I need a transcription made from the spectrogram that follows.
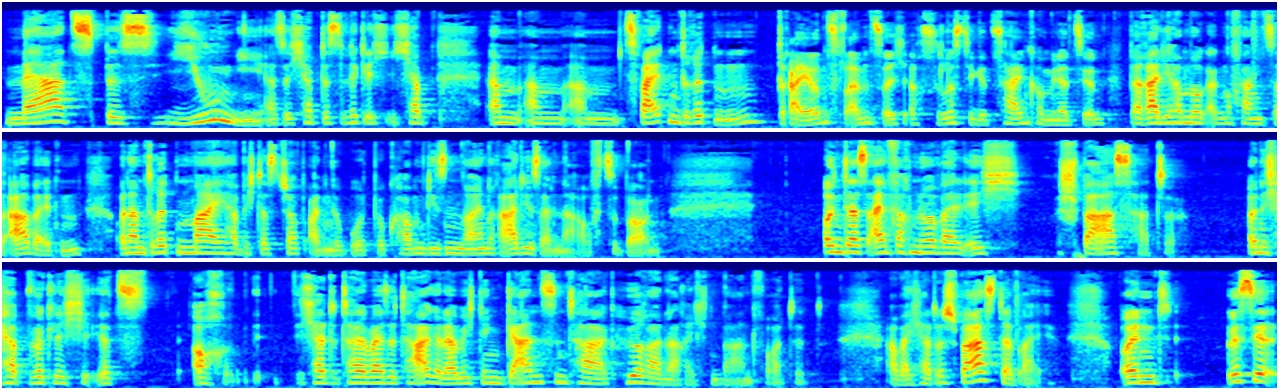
März bis Juni. Also ich habe das wirklich, ich habe am, am, am 2.3.23, auch so lustige Zahlenkombination, bei Radio Hamburg angefangen zu arbeiten. Und am 3. Mai habe ich das Jobangebot bekommen, diesen neuen Radiosender aufzubauen. Und das einfach nur, weil ich Spaß hatte. Und ich habe wirklich jetzt auch, ich hatte teilweise Tage, da habe ich den ganzen Tag Hörernachrichten beantwortet. Aber ich hatte Spaß dabei. Und wisst ihr,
